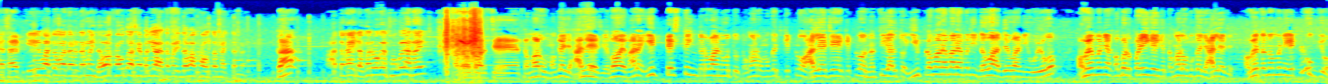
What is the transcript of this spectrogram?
એ સાહેબ કેવી વાતો તમે તમે દવા ખાવતા છે બલિયા તમે દવા ખાવ તમે તમે. હા આ તો કઈ લગન વગર છોકરા થાય? બરોબર છે. તમારું મગજ હાલે છે. ભાઈ મારે ઈ ટેસ્ટિંગ કરવાનું હતું. તમારું મગજ કેટલું હાલે છે કેટલો નથી હાલતો ઈ પ્રમાણે મારે પછી દવા દેવાની હોય હવે મને ખબર પડી ગઈ કે તમારું મગજ હાલે છે. હવે તમે મને એટલું કહો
